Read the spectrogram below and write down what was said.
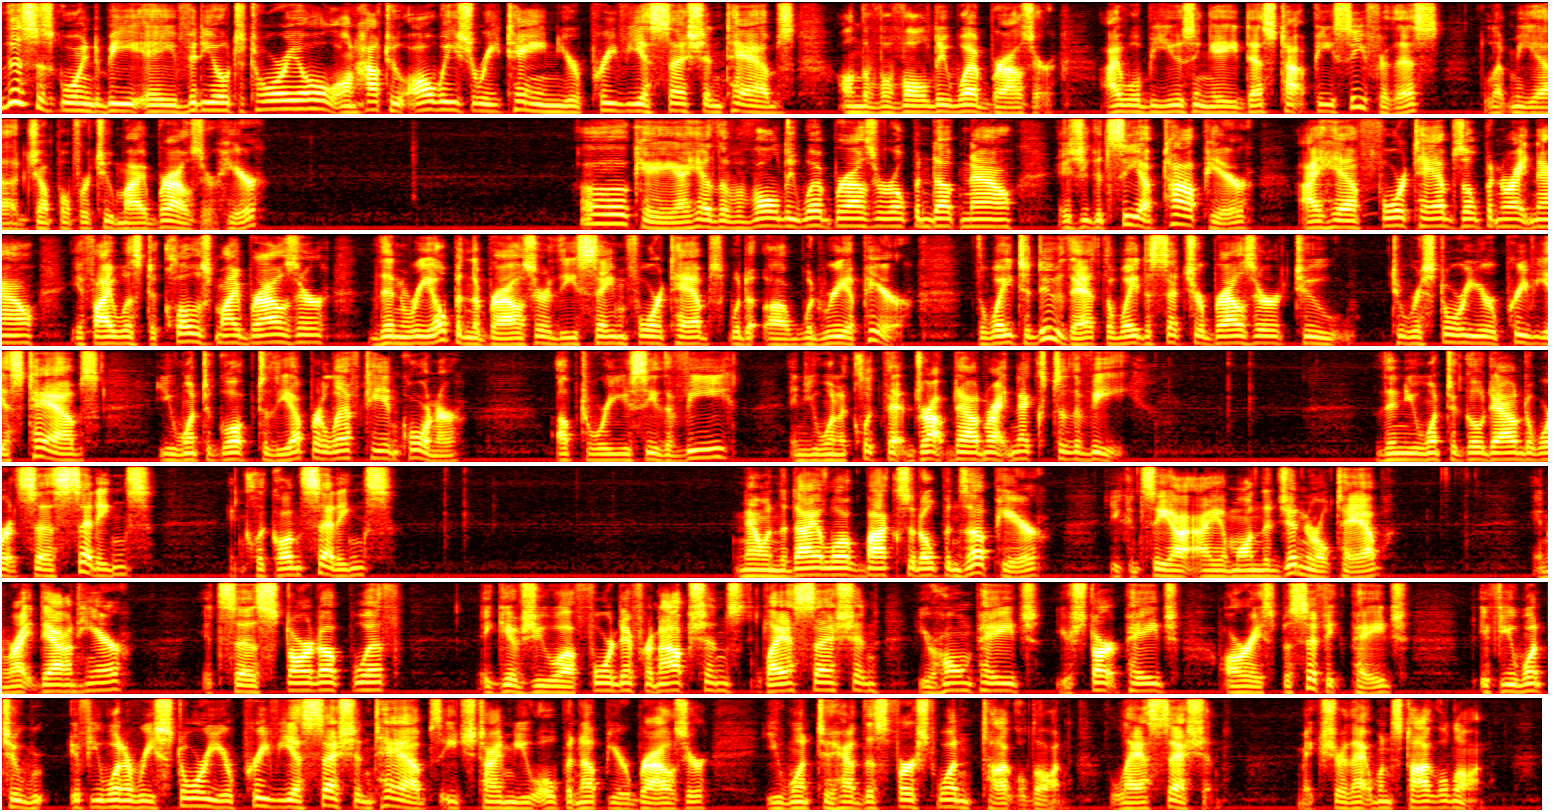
This is going to be a video tutorial on how to always retain your previous session tabs on the Vivaldi web browser. I will be using a desktop PC for this. Let me uh, jump over to my browser here. Okay, I have the Vivaldi web browser opened up now. As you can see up top here, I have four tabs open right now. If I was to close my browser, then reopen the browser, these same four tabs would, uh, would reappear. The way to do that, the way to set your browser to, to restore your previous tabs, you want to go up to the upper left-hand corner, up to where you see the V, and you want to click that drop down right next to the V. Then you want to go down to where it says Settings, and click on Settings. Now in the dialog box that opens up here, you can see I, I am on the General tab. And right down here, it says Start Up With. It gives you uh, four different options. Last session, your home page, your start page, or a specific page. If you want to if you want to restore your previous session tabs each time you open up your browser, you want to have this first one toggled on, last session. Make sure that one's toggled on.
